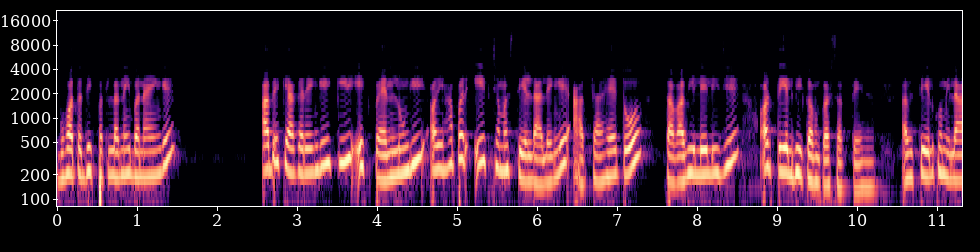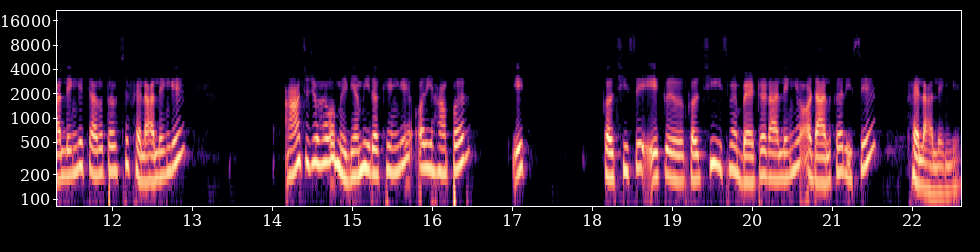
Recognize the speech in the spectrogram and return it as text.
बहुत अधिक पतला नहीं बनाएँगे। अब क्या करेंगे कि एक पैन लूँगी और यहाँ पर एक चम्मच तेल डालेंगे। आप चाहें तो तवा भी ले लीजिए और तेल भी कम कर सकते हैं। अब इस तेल को मिला लेंगे, चारों तरफ़ से फैला लेंगे। आँच जो है वो मीडियम ही रखेंगे और यहाँ पर एक कलछी से एक कलछी इसमें बैटर डालेंगे और डालकर इसे फैला लेंगे।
